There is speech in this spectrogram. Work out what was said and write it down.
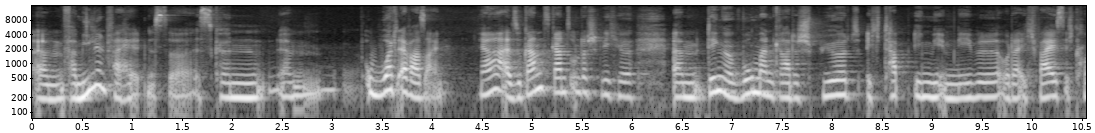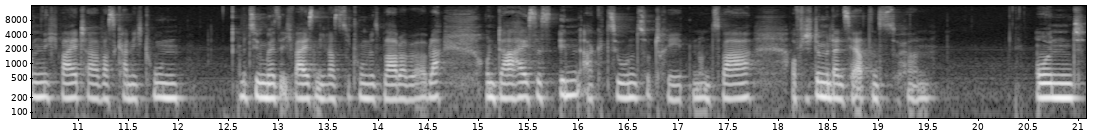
ähm, Familienverhältnisse, es können ähm, whatever sein. Ja, also ganz, ganz unterschiedliche ähm, Dinge, wo man gerade spürt, ich tapp irgendwie im Nebel oder ich weiß, ich komme nicht weiter, was kann ich tun? Beziehungsweise ich weiß nicht, was zu tun ist, bla bla bla bla. Und da heißt es, in Aktion zu treten und zwar auf die Stimme deines Herzens zu hören. Und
